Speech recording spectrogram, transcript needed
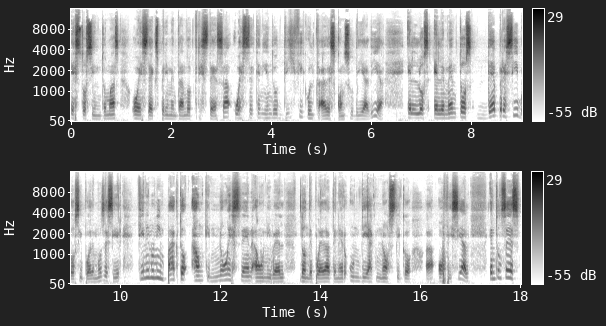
estos síntomas o esté experimentando tristeza o esté teniendo dificultades con su día a día. los elementos depresivos, si podemos decir, tienen un impacto aunque no estén a un nivel donde pueda tener un diagnóstico ah, oficial. Entonces,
